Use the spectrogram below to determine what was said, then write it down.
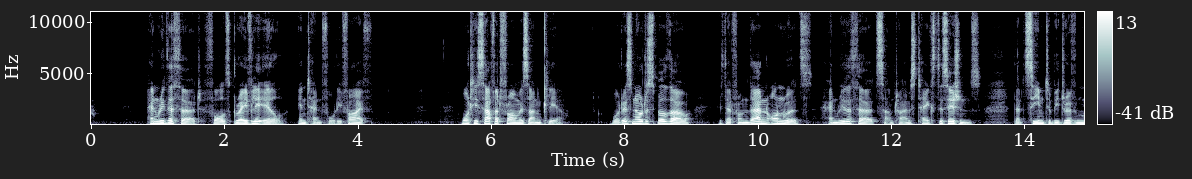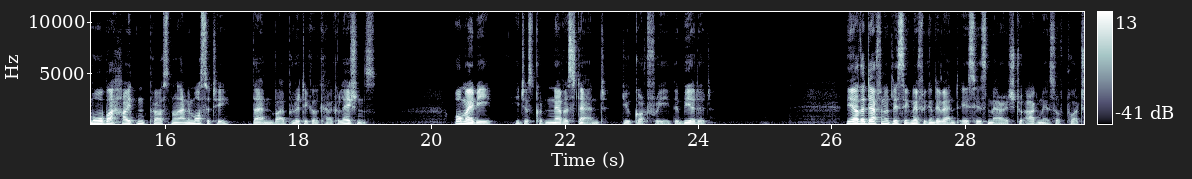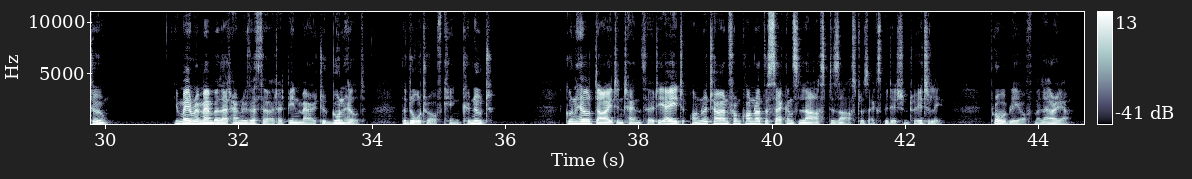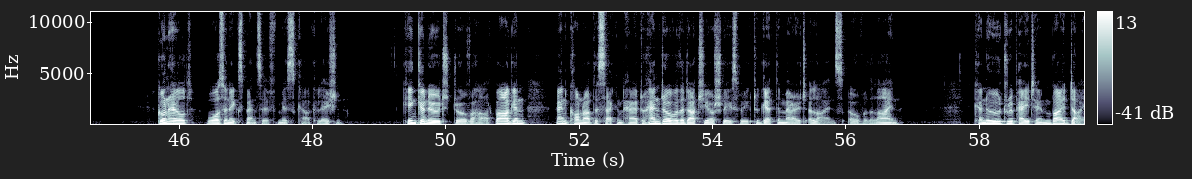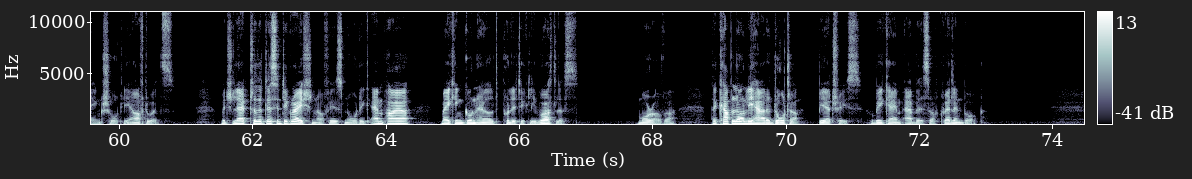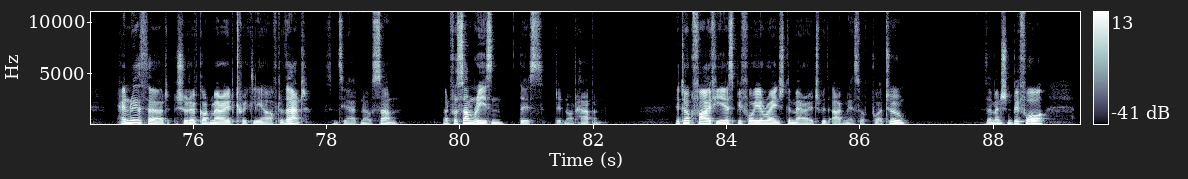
Henry III falls gravely ill in 1045. What he suffered from is unclear. What is noticeable, though, is that from then onwards, Henry III sometimes takes decisions that seem to be driven more by heightened personal animosity than by political calculations. Or maybe he just could never stand Duke Godfrey the Bearded. The other definitely significant event is his marriage to Agnes of Poitou. You may remember that Henry III had been married to Gunhild, the daughter of King Canute. Gunhild died in 1038 on return from Conrad II's last disastrous expedition to Italy, probably of malaria. Gunhild was an expensive miscalculation. King Canute drove a hard bargain, and Conrad II had to hand over the Duchy of Schleswig to get the marriage alliance over the line. Canute repaid him by dying shortly afterwards, which led to the disintegration of his Nordic empire making Gunhild politically worthless. Moreover, the couple only had a daughter, Beatrice, who became Abbess of Quedlinburg. Henry III should have got married quickly after that, since he had no son, but for some reason this did not happen. It took five years before he arranged the marriage with Agnes of Poitou. As I mentioned before,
